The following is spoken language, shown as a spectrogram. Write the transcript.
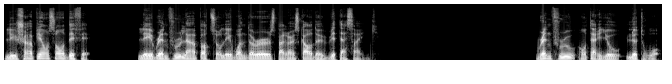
Les champions sont défaits les Renfrew l'emportent sur les Wanderers par un score de 8 à 5. Renfrew, Ontario, le 3.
